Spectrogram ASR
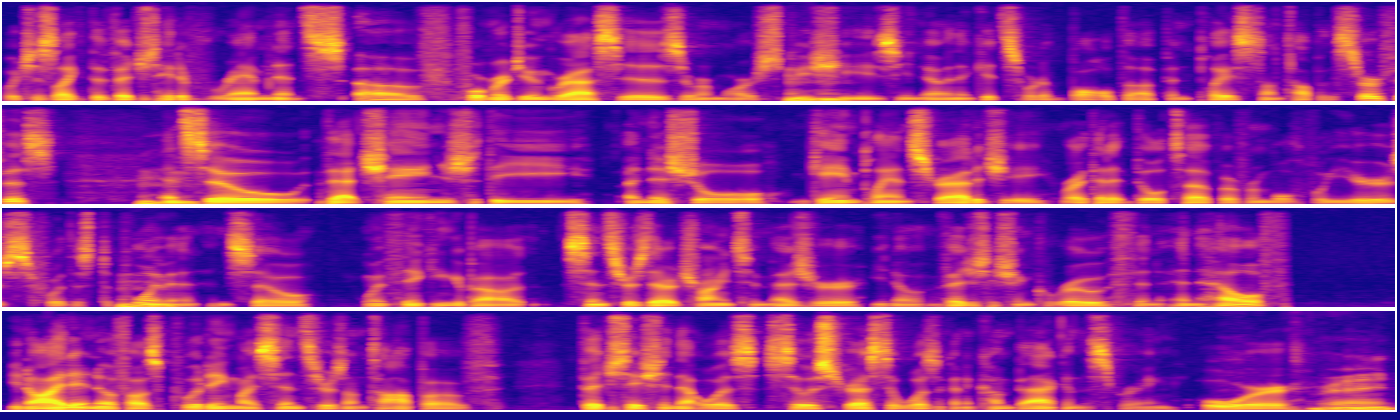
which is like the vegetative remnants of former dune grasses or marsh mm-hmm. species, you know, and it gets sort of balled up and placed on top of the surface. And mm-hmm. so that changed the initial game plan strategy, right, that it built up over multiple years for this mm-hmm. deployment. And so when thinking about sensors that are trying to measure, you know, vegetation growth and, and health, you know, I didn't know if I was putting my sensors on top of vegetation that was so stressed it wasn't going to come back in the spring or right.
